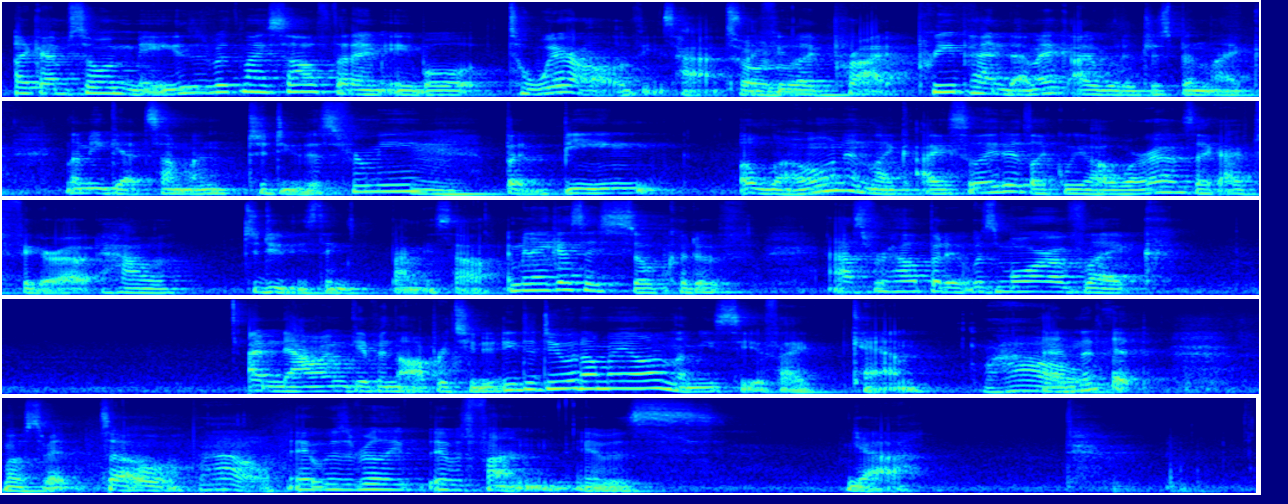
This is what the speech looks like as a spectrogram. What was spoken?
like I'm so amazed with myself that I'm able to wear all of these hats. I feel like pri- pre-pandemic, I would have just been like, let me get someone to do this for me. Hmm. But being alone and like isolated, like we all were, I was like, I have to figure out how to do these things by myself. I mean, I guess I still could have asked for help, but it was more of like, I'm now I'm given the opportunity to do it on my own. Let me see if I can. Wow. And I did most of it. So Wow. it was really it was fun. It was yeah.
